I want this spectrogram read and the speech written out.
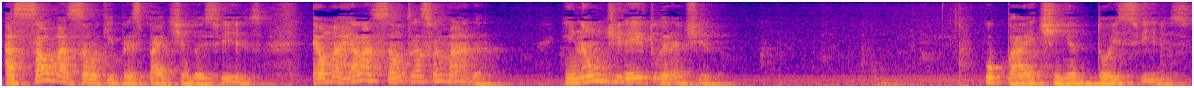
A salvação aqui para esse pai que tinha dois filhos é uma relação transformada e não um direito garantido. O pai tinha dois filhos.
